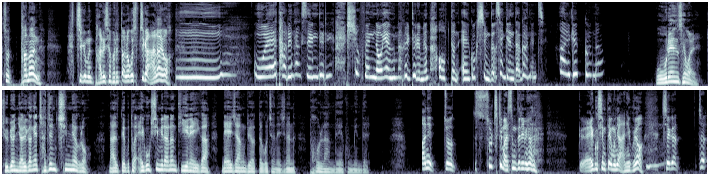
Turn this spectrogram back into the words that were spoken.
저 다만 지금은 바르샤바를 떠나고 싶지가 않아요. 음, 왜 다른 학생들이 쇼팽 너의 음악을 들으면 없던 애국심도 생긴다고 하는지 알겠구나. 오랜 세월 주변 열강의 잦은 침략으로 날 때부터 애국심이라는 DNA가 내장되었다고 전해지는 폴란드의 국민들. 아니, 저 솔직히 말씀드리면 그 애국심 때문이 아니고요. 제가 저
